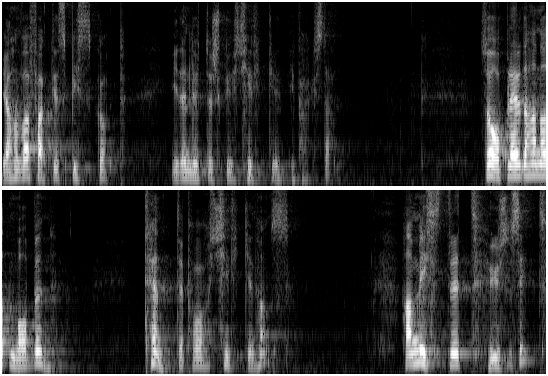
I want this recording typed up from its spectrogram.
Ja, han var faktisk biskop i den lutherske kirken i Pakistan. Så opplevde han at mobben tente på kirken hans. Han mistet huset sitt,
